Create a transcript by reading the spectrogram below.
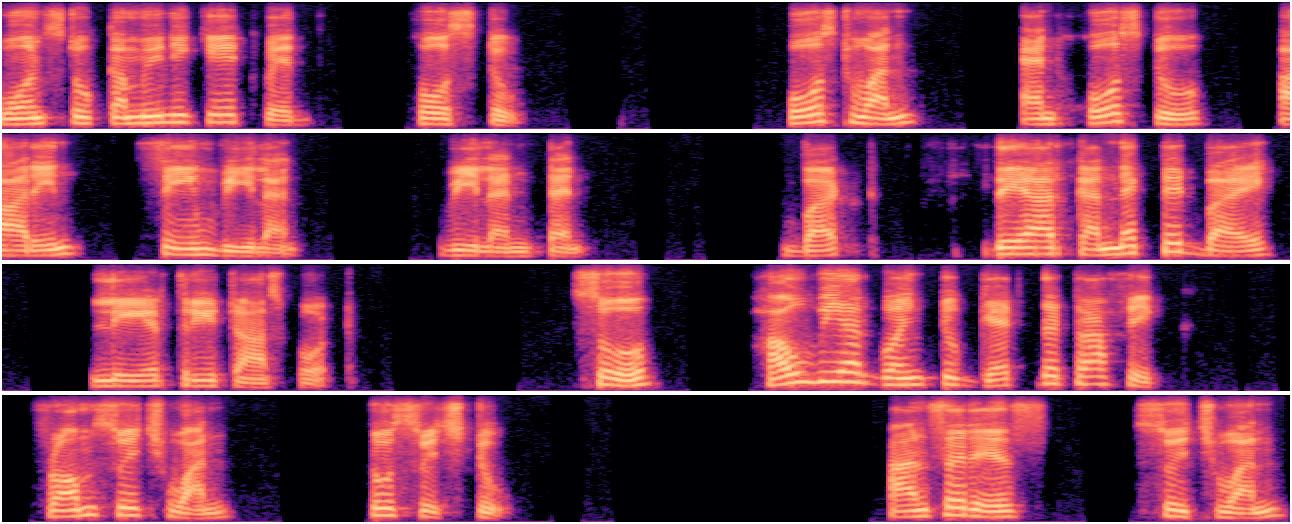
wants to communicate with host two. Host one and host two are in same VLAN, VLAN 10, but they are connected by layer three transport. So how we are going to get the traffic from switch 1 to switch 2? Answer is switch 1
